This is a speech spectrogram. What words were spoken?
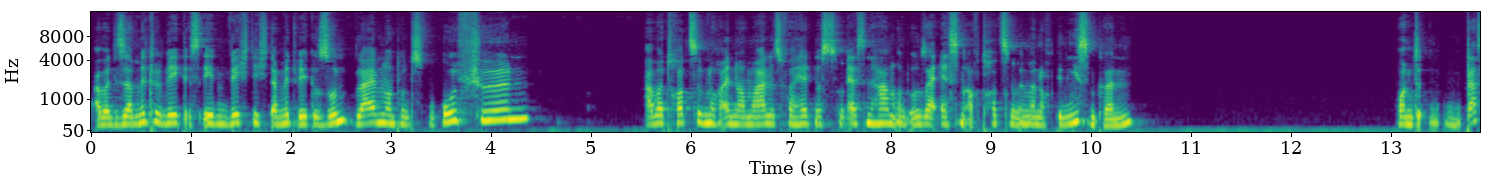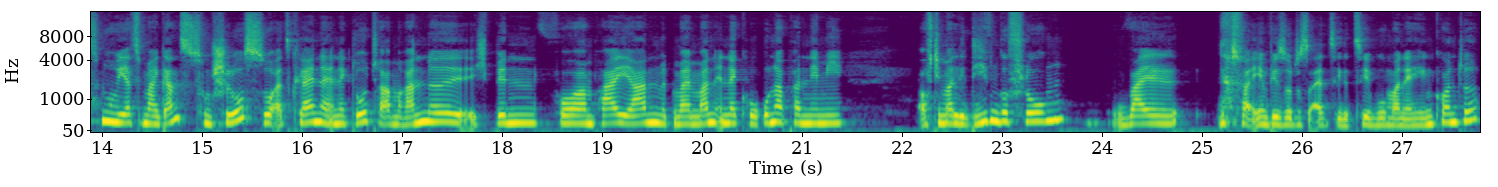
Aber dieser Mittelweg ist eben wichtig, damit wir gesund bleiben und uns wohlfühlen, aber trotzdem noch ein normales Verhältnis zum Essen haben und unser Essen auch trotzdem immer noch genießen können. Und das nur jetzt mal ganz zum Schluss, so als kleine Anekdote am Rande. Ich bin vor ein paar Jahren mit meinem Mann in der Corona-Pandemie auf die Malediven geflogen, weil das war irgendwie so das einzige Ziel, wo man ja hin konnte,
